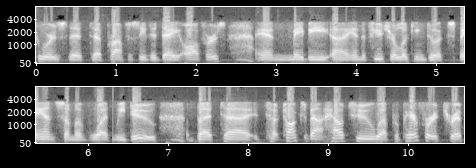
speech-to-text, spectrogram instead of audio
tours that uh, Prophecy Today offers, and maybe uh, in the future looking to expand some of what we do. But uh, it t- talks about how to uh, prepare for a trip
